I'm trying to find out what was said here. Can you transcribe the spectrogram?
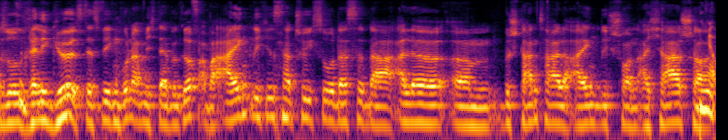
so religiös, deswegen wundert mich der Begriff. Aber eigentlich ist natürlich so, dass du da alle ähm, Bestandteile eigentlich schon archaischer ja,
